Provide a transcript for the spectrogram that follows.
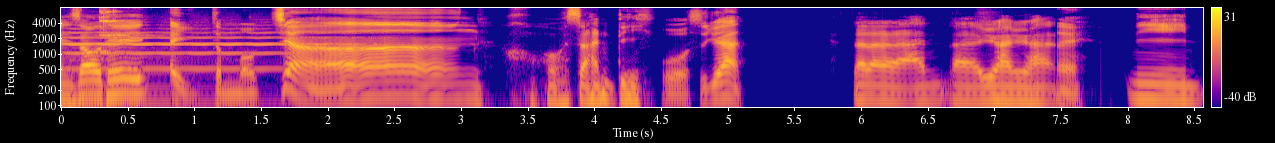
欢迎收听。哎，怎么讲？我是安迪，我是约翰。来来来来来，约翰约翰，哎，你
